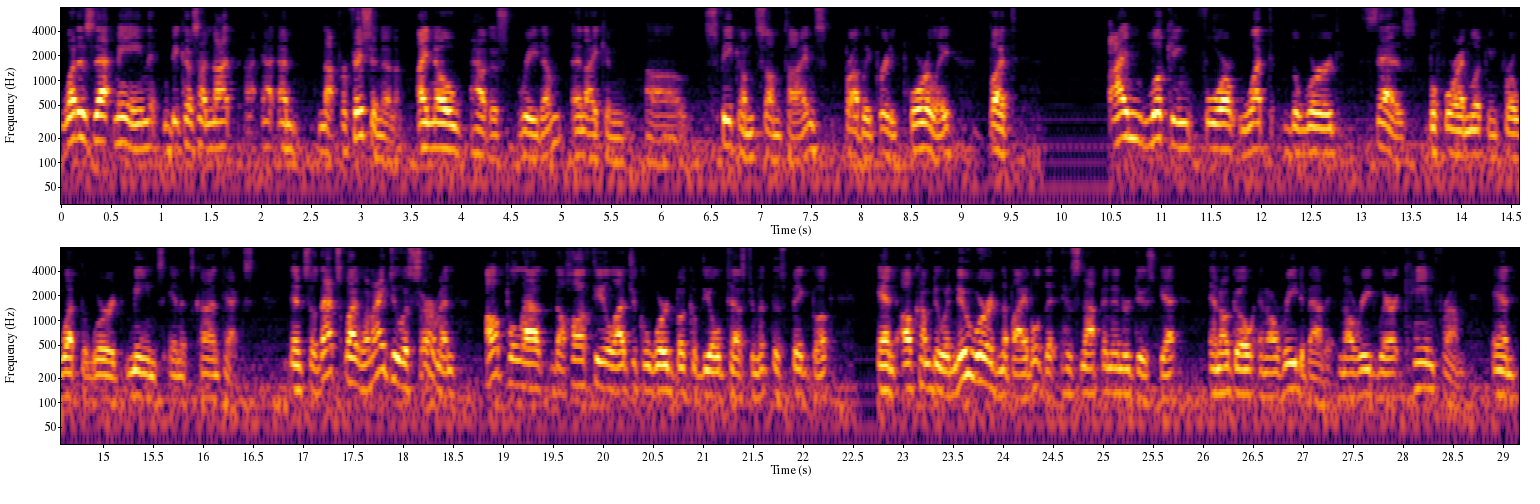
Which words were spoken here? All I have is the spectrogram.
what does that mean? Because I'm not, I, I'm not proficient in them. I know how to read them, and I can uh, speak them sometimes, probably pretty poorly, but I'm looking for what the word says before I'm looking for what the word means in its context. And so that's why when I do a sermon, I'll pull out the Haw Theological Word Book of the Old Testament, this big book, and I'll come to a new word in the Bible that has not been introduced yet, and I'll go and I'll read about it, and I'll read where it came from, and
